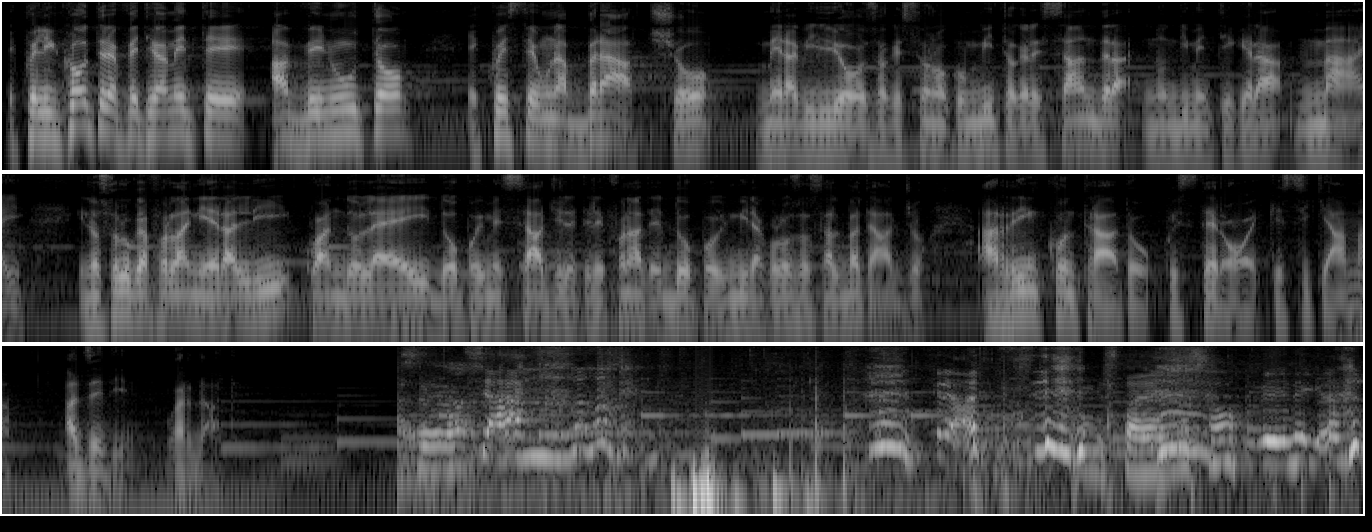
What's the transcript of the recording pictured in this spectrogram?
E quell'incontro è effettivamente avvenuto e questo è un abbraccio meraviglioso che sono convinto che Alessandra non dimenticherà mai. Il nostro Luca Forlani era lì quando lei, dopo i messaggi, le telefonate e dopo il miracoloso salvataggio, ha rincontrato quest'eroe che si chiama Azedin. Guardate. Ciao! Grazie. Come stai adesso? Bene, grazie.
